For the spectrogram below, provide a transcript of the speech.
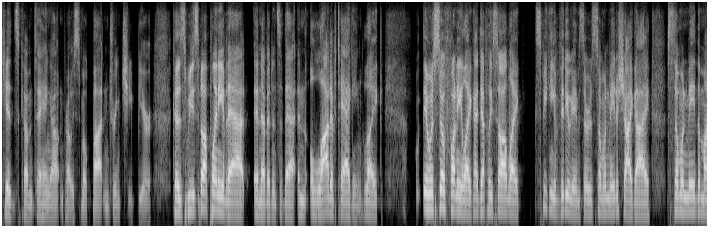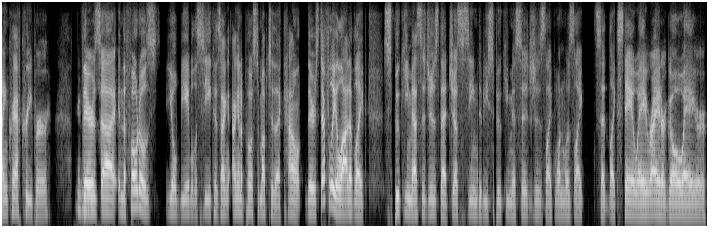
kids come to hang out and probably smoke pot and drink cheap beer because we saw plenty of that and evidence of that and a lot of tagging like it was so funny like i definitely saw like speaking of video games there was someone made a shy guy someone made the minecraft creeper mm-hmm. there's uh in the photos you'll be able to see because I'm, I'm going to post them up to the account there's definitely a lot of like spooky messages that just seem to be spooky messages like one was like said like stay away right or go away or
